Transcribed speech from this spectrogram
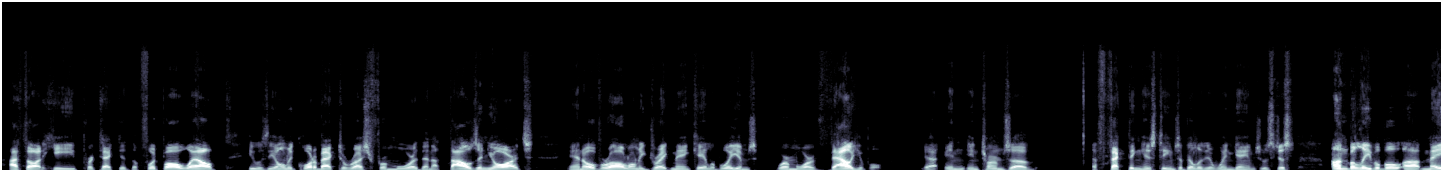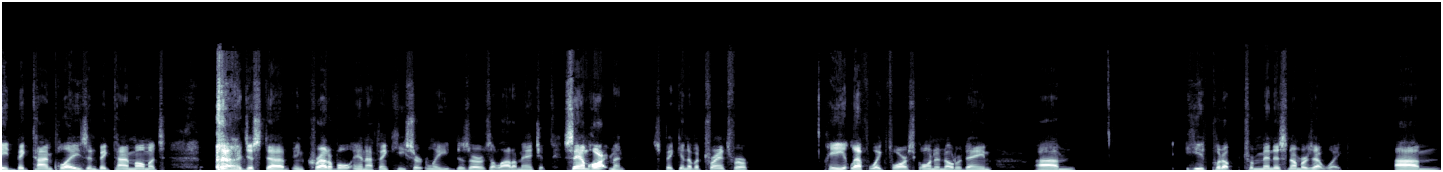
I thought he protected the football well. He was the only quarterback to rush for more than a thousand yards, and overall, only Drake Maye and Caleb Williams were more valuable uh, in in terms of affecting his team's ability to win games. It was just unbelievable. Uh, made big time plays and big time moments. just uh, incredible, and I think he certainly deserves a lot of mention. Sam Hartman Speaking of a transfer, he left Wake Forest going to Notre Dame. Um, he put up tremendous numbers at Wake. Um,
